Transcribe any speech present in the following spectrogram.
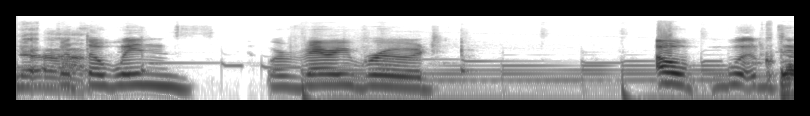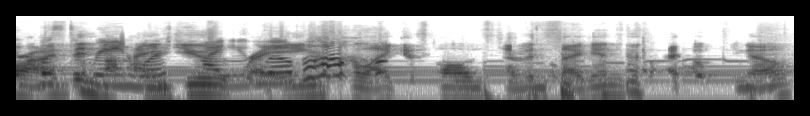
but the winds were very rude. Oh, w- did- Cora, was I've the been rain behind worse you by you, praying Wilbo? for like a solid seven seconds. I hope you know.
